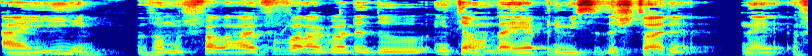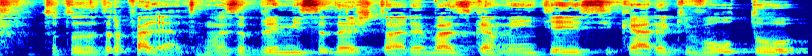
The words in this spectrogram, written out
Aí, vamos falar, eu vou falar agora do. Então, daí a premissa da história, né? Tô todo atrapalhado, mas a premissa da história basicamente é esse cara que voltou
